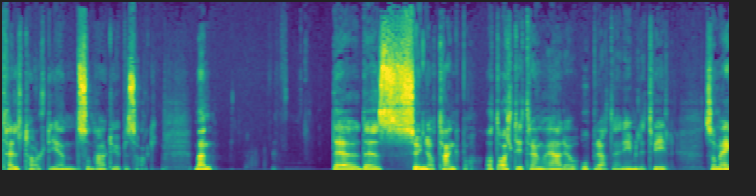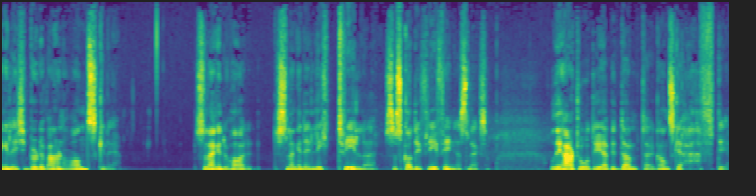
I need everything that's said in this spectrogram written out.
tiltalt i en sånn her type sak. Men det, det, er synd å tenke på. At alt de trenger å gjøre, er å opprette en rimelig tvil. Som egentlig ikke burde være noe vanskelig. Så lenge, har, så lenge det er litt tvil der, så skal de frifinnes, liksom. Og de her to de er blitt dømt til ganske heftig,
